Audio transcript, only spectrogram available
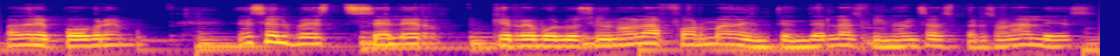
Padre Pobre es el bestseller que revolucionó la forma de entender las finanzas personales.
